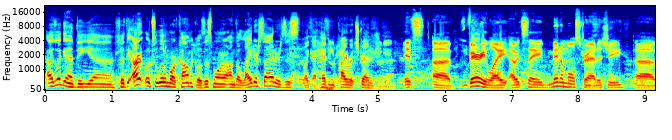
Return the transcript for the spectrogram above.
I was looking at the uh, so the art looks a little more comical. Is this more on the lighter side, or is this like a heavy pirate strategy game? It's uh, very light. I would say minimal strategy. Uh,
